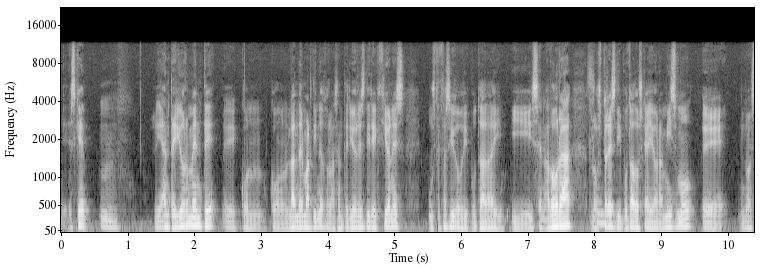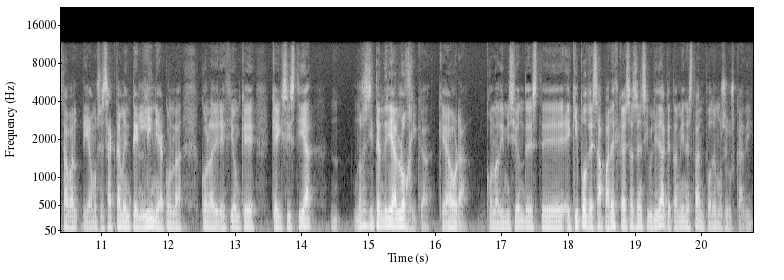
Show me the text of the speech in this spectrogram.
Es que mm, anteriormente, eh, con, Lander Martínez o las anteriores direcciones, usted ha sido diputada y, senadora. Los tres diputados que hay ahora mismo eh, no estaban, digamos, exactamente en línea con la, con la dirección que, que existía. No sé si tendría lógica que ahora con la dimisión de este equipo desaparezca esa sensibilidad que también está en Podemos Euskadi?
